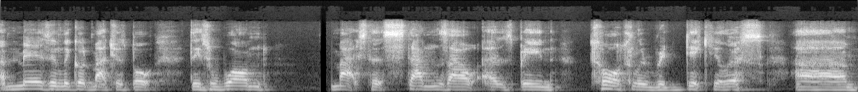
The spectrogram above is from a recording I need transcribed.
amazingly good matches. But there's one match that stands out as being totally ridiculous, um,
